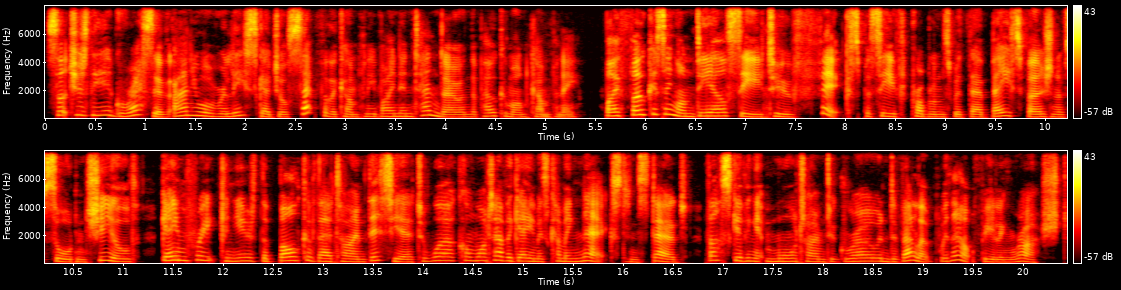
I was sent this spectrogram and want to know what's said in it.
such as the aggressive annual release schedule set for the company by Nintendo and the Pokemon Company. By focusing on DLC to fix perceived problems with their base version of Sword and Shield, Game Freak can use the bulk of their time this year to work on whatever game is coming next instead, thus giving it more time to grow and develop without feeling rushed.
